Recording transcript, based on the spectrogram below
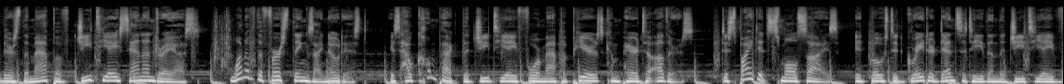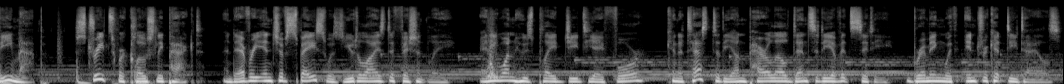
there's the map of GTA San Andreas. One of the first things I noticed is how compact the GTA 4 map appears compared to others. Despite its small size, it boasted greater density than the GTA V map. Streets were closely packed, and every inch of space was utilized efficiently. Anyone who's played GTA 4 can attest to the unparalleled density of its city, brimming with intricate details.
